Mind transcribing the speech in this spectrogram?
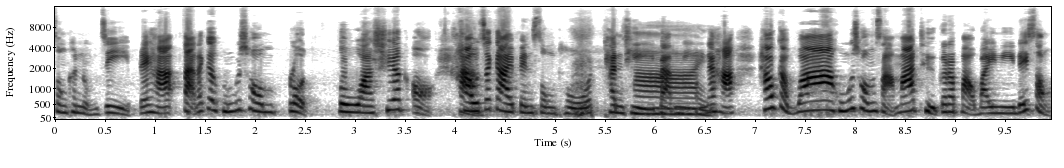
ทรงขนมจีบนะคะแต่ถ้าเกิดคุณผู้ชมปลด ตัวเชือกออกค่ะเขาจะกลายเป็นทรงโทสทันทีใช่แบบนี้นะคะ เท่ากับว่าคุณผู้ชมสามารถถือกระเป๋าใบนี้ได้สอง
